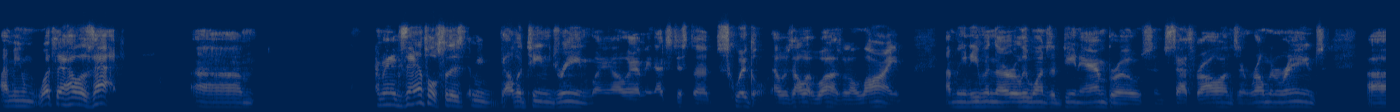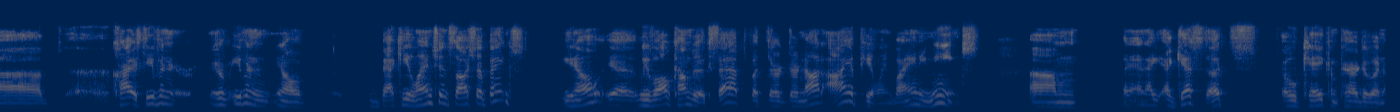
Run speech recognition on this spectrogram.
I mean, what the hell is that? Um, I mean, examples for this. I mean, Velveteen Dream. I mean, that's just a squiggle. That was all it was, with a line. I mean, even the early ones of Dean Ambrose and Seth Rollins and Roman Reigns. Uh, uh, Christ, even even you know, Becky Lynch and Sasha Banks. You know, uh, we've all come to accept, but they're they're not eye appealing by any means. Um, and I, I guess that's okay compared to an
